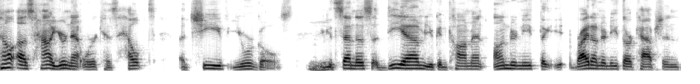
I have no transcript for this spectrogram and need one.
tell us how your network has helped achieve your goals. You Mhm. can send us a DM. You can comment underneath the right underneath our caption.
